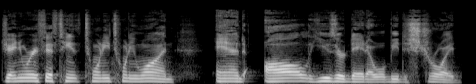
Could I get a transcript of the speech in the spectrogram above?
January fifteenth, twenty twenty one, and all user data will be destroyed.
